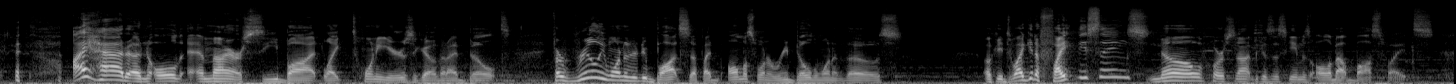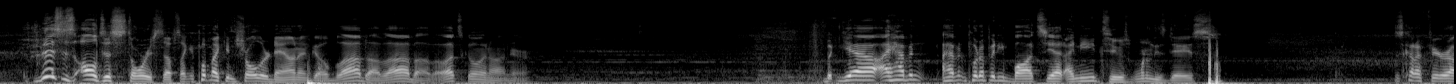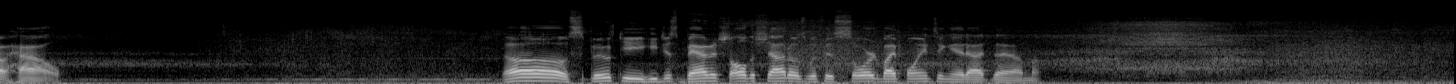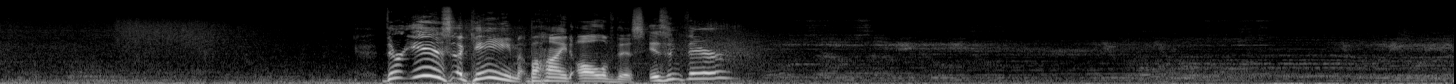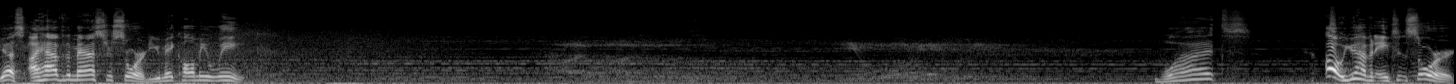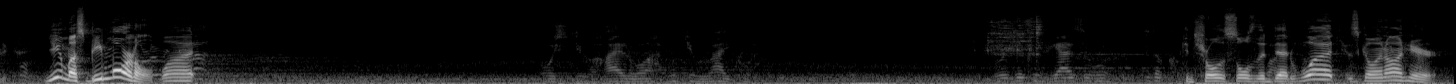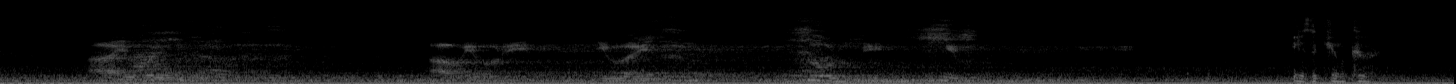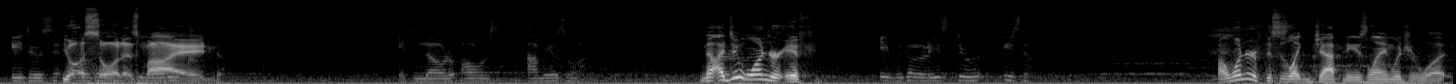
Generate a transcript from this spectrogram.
I had an old MIRC bot like 20 years ago that I built. If I really wanted to do bot stuff, I'd almost want to rebuild one of those. Okay, do I get to fight these things? No, of course not, because this game is all about boss fights. This is all just story stuff, so I can put my controller down and go blah, blah, blah, blah, blah. What's going on here? But yeah, I haven't I haven't put up any bots yet. I need to one of these days. Just kind of figure out how. Oh, spooky. He just banished all the shadows with his sword by pointing it at them. There is a game behind all of this, isn't there? Yes, I have the Master Sword. You may call me Link. What? Oh, you have an ancient sword. You must be mortal. What? Control the souls of the dead. What is going on here? Your soul is mine. Now I do wonder if I wonder if this is like Japanese language or what.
